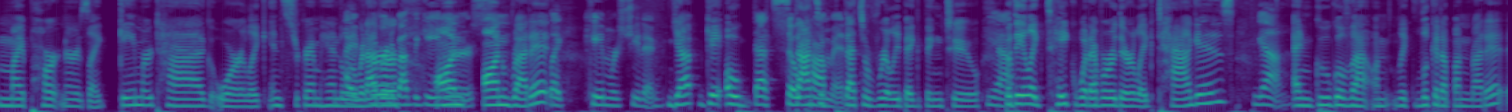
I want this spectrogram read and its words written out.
my partner's like gamer tag or like Instagram handle or I've whatever about the on gamers. on Reddit. Like gamers cheating. yep, ga- oh That's so that's common. a that's a really big thing too. Yeah. But they like take whatever their like tag is yeah. and Google that on like look it up on Reddit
